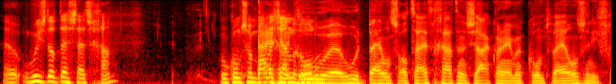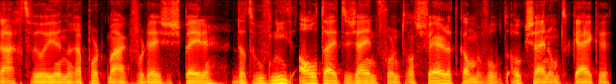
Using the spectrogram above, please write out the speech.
Eh, hoe is dat destijds gegaan? Hoe komt zo'n balletje aan de rollen? hoe, eh, hoe het bij ons altijd gaat. Een zaakwaarnemer komt bij ons en die vraagt... wil je een rapport maken voor deze speler? Dat hoeft niet altijd te zijn voor een transfer. Dat kan bijvoorbeeld ook zijn om te kijken...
